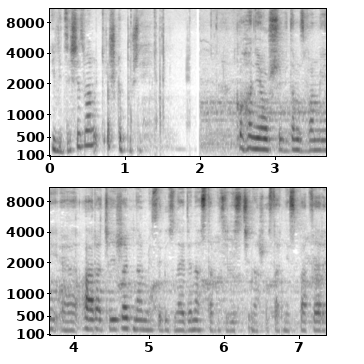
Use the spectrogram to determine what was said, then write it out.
i widzę się z Wami troszkę później. Kochani, już się witam z Wami, e, a raczej żegnam. Jest godzina 11, widzieliście nasz ostatni spacer.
